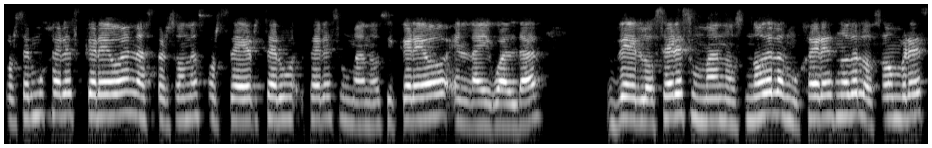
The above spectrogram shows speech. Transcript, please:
por ser mujeres, creo en las personas por ser, ser seres humanos y creo en la igualdad de los seres humanos, no de las mujeres, no de los hombres.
